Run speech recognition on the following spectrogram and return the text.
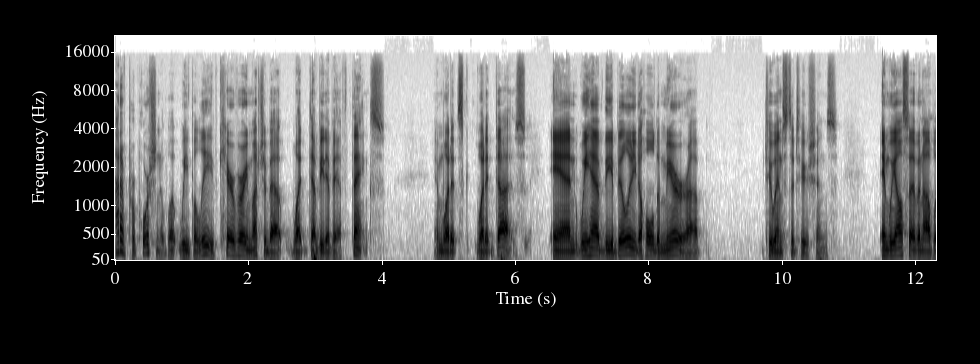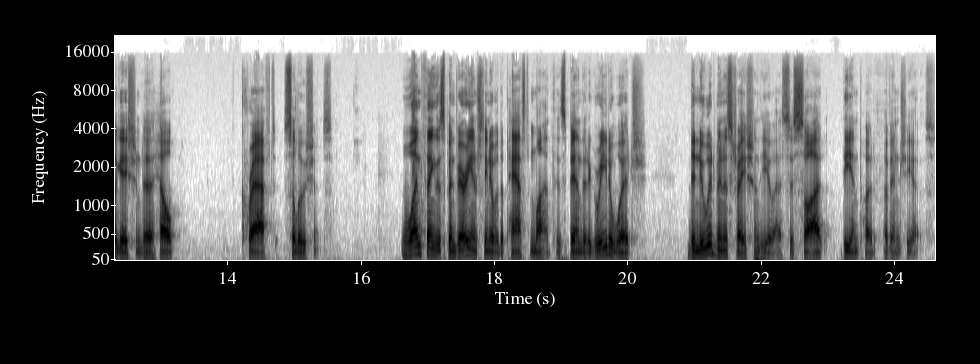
out of proportion of what we believe, care very much about what WWF thinks and what, it's, what it does. And we have the ability to hold a mirror up to institutions. And we also have an obligation to help craft solutions. One thing that's been very interesting over the past month has been the degree to which the new administration of the U.S. has sought the input of NGOs.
